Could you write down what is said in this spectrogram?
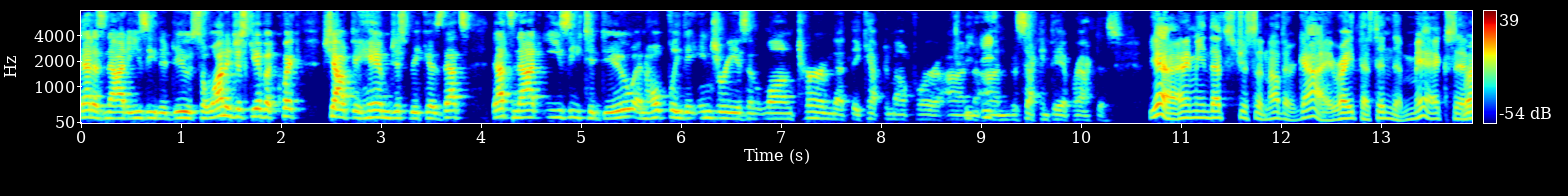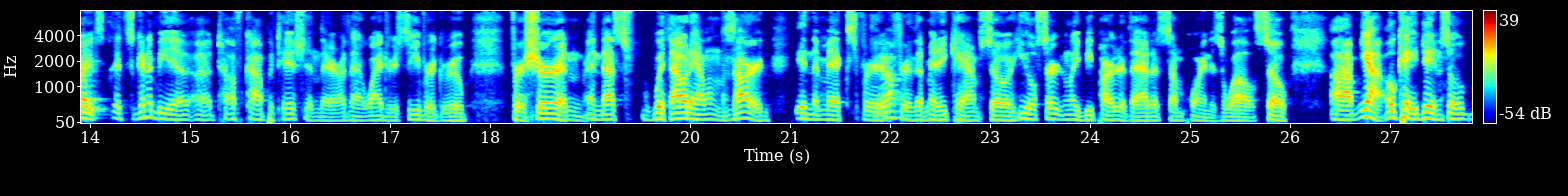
That is not easy to do. So want to just give a quick shout to him just because that's that's not easy to do. And hopefully the injury isn't long term that they kept him out for on, on the second day of practice. Yeah, I mean that's just another guy, right? That's in the mix, and right. it's, it's going to be a, a, tough competition there on that wide receiver group for sure, and and that's without Allen Lazard in the mix for yeah. for the mini camp, so he'll certainly be part of that at some point as well. So, um, yeah, okay, Dane. So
